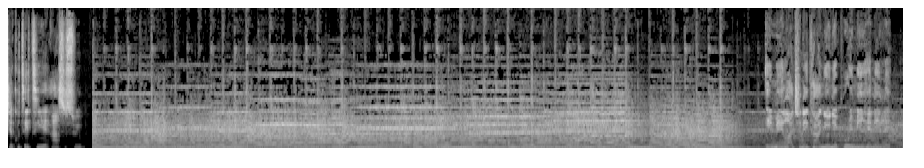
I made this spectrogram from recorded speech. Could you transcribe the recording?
chekụta itinye asụsụ igbo. Imeela chineke anyị onye pụrụ ime ihe niile.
